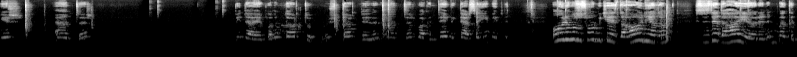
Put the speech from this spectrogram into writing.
Bir. Enter. Bir daha yapalım. Dört tutmuş. Dört dedim. Enter. Bakın tebrikler sayıyı bildin. Oyunumuzu son bir kez daha oynayalım. Siz de daha iyi öğrenin. Bakın.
